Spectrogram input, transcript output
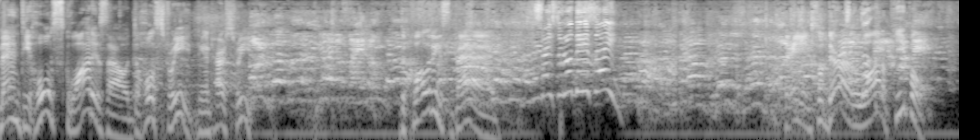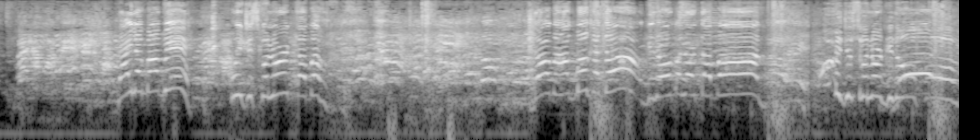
Man, the whole squad is out. The whole street. The entire street. The quality is bad. Say, sulod diri, say! Dang, so there are a lot of people. Dahil lang, Bobby! Uy, Diyos ko, Lord, tabang! Do, mahagbog ka, Do! Ginoo ka, Lord, tabang! Uy, Diyos ko, Lord, ginoo!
